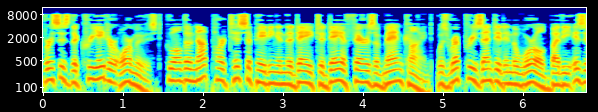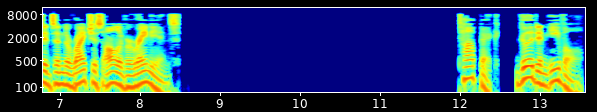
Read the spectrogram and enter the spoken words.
versus the creator Ormuzd, who although not participating in the day-to-day -day affairs of mankind, was represented in the world by the Izads and the righteous olive Iranians. Good and evil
